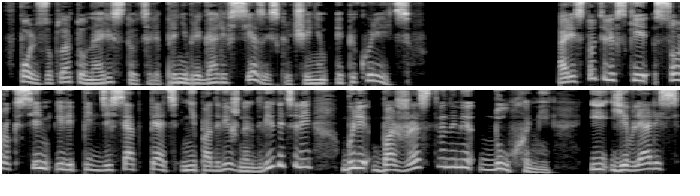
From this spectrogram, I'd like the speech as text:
в пользу Платона и Аристотеля, пренебрегали все, за исключением эпикурейцев. Аристотелевские 47 или 55 неподвижных двигателей были божественными духами и являлись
